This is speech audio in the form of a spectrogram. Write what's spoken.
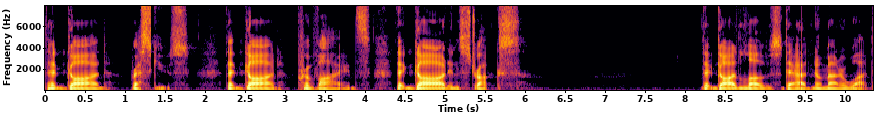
That God rescues, that God provides, that God instructs, that God loves dad no matter what.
